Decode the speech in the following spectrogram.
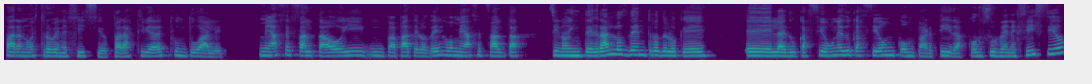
para nuestro beneficio, para actividades puntuales? Me hace falta hoy, mm, papá, te lo dejo, me hace falta, sino integrarlos dentro de lo que es eh, la educación, una educación compartida, con sus beneficios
